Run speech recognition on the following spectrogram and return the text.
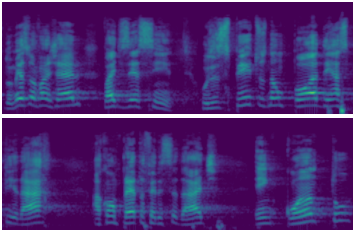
do mesmo evangelho, vai dizer assim: os espíritos não podem aspirar à completa felicidade enquanto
